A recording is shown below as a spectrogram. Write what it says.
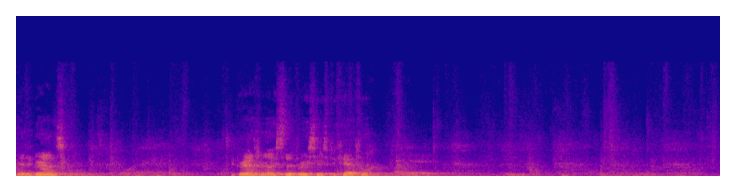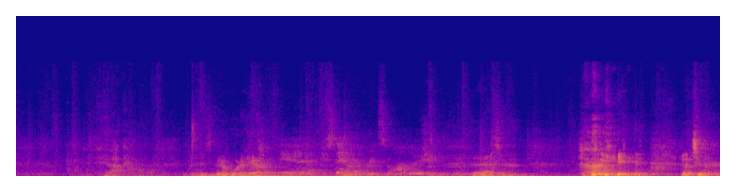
Yeah, the ground's the ground's really slippery, so just be careful. Yuck. There's a bit of water here. Yeah. If you stand on the bricks and that though, you should be. Yeah, that's right. gotcha.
